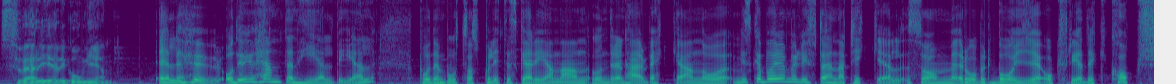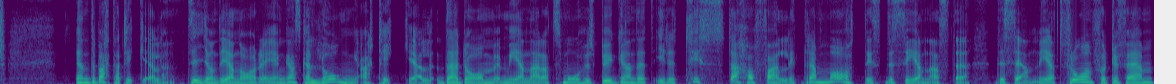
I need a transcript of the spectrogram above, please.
Sverige är igång igen. Eller hur? Och det har ju hänt en hel del på den bostadspolitiska arenan under den här veckan. Och vi ska börja med att lyfta en artikel som Robert Boye och Fredrik Kopsch en debattartikel 10 januari, en ganska lång artikel där de menar att småhusbyggandet i det tysta har fallit dramatiskt det senaste decenniet. Från 45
